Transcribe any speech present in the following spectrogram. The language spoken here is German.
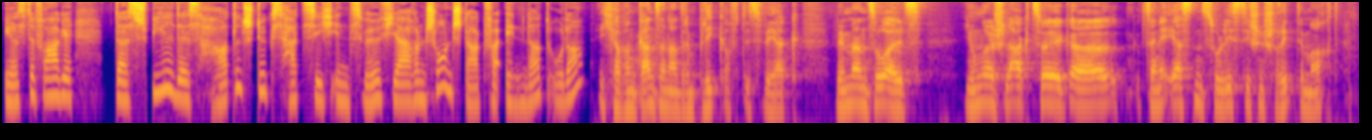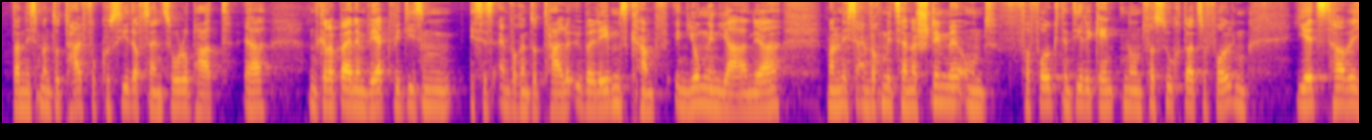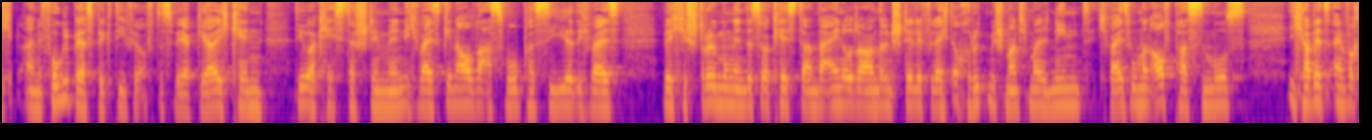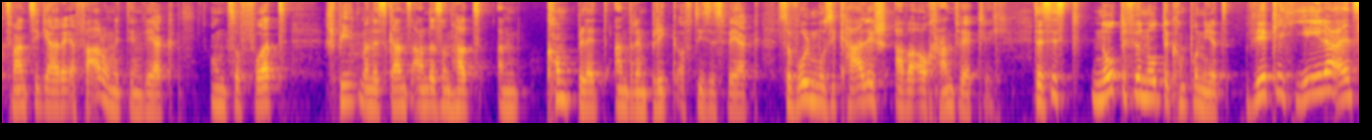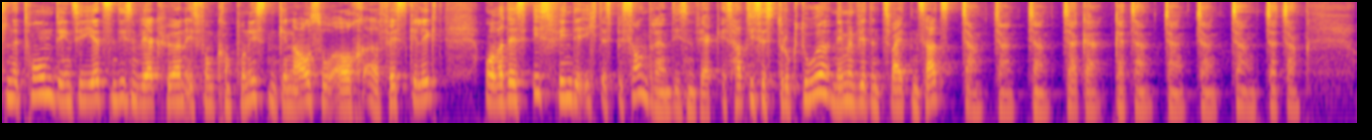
Erste Frage. Das Spiel des Hartelstücks hat sich in zwölf Jahren schon stark verändert, oder? Ich habe einen ganz anderen Blick auf das Werk. Wenn man so als junger Schlagzeuger äh, seine ersten solistischen Schritte macht, dann ist man total fokussiert auf seinen Solopart. Ja. Und gerade bei einem Werk wie diesem ist es einfach ein totaler Überlebenskampf in jungen Jahren. Ja. Man ist einfach mit seiner Stimme und verfolgt den Dirigenten und versucht da zu folgen. Jetzt habe ich eine Vogelperspektive auf das Werk. Ja, ich kenne die Orchesterstimmen, ich weiß genau, was wo passiert, ich weiß, welche Strömungen das Orchester an der einen oder anderen Stelle vielleicht auch rhythmisch manchmal nimmt. Ich weiß, wo man aufpassen muss. Ich habe jetzt einfach 20 Jahre Erfahrung mit dem Werk und sofort spielt man es ganz anders und hat einen komplett anderen Blick auf dieses Werk, sowohl musikalisch, aber auch handwerklich. Das ist Note für Note komponiert. Wirklich jeder einzelne Ton, den Sie jetzt in diesem Werk hören, ist vom Komponisten genauso auch äh, festgelegt. Aber das ist, finde ich, das Besondere an diesem Werk. Es hat diese Struktur. Nehmen wir den zweiten Satz.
